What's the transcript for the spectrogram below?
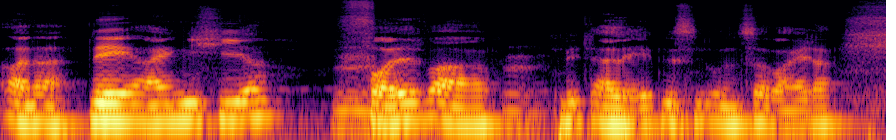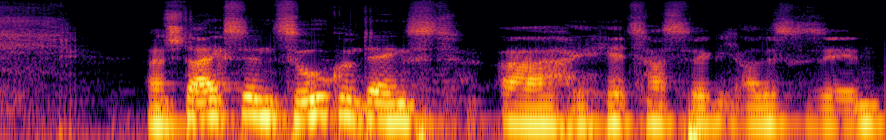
oder nee, eigentlich hier, hm. voll war hm. mit Erlebnissen und so weiter, dann steigst du in den Zug und denkst, ah, jetzt hast du wirklich alles gesehen.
